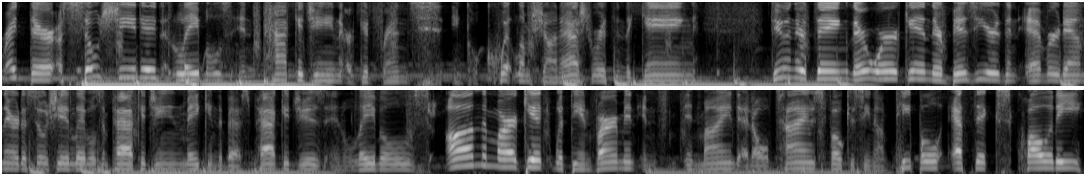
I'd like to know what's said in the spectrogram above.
Right there, Associated Labels and Packaging, our good friends in Coquitlam, Sean Ashworth and the gang, doing their thing. They're working. They're busier than ever down there at Associated Labels and Packaging, making the best packages and labels on the market with the environment in, in mind at all times, focusing on people, ethics, quality.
